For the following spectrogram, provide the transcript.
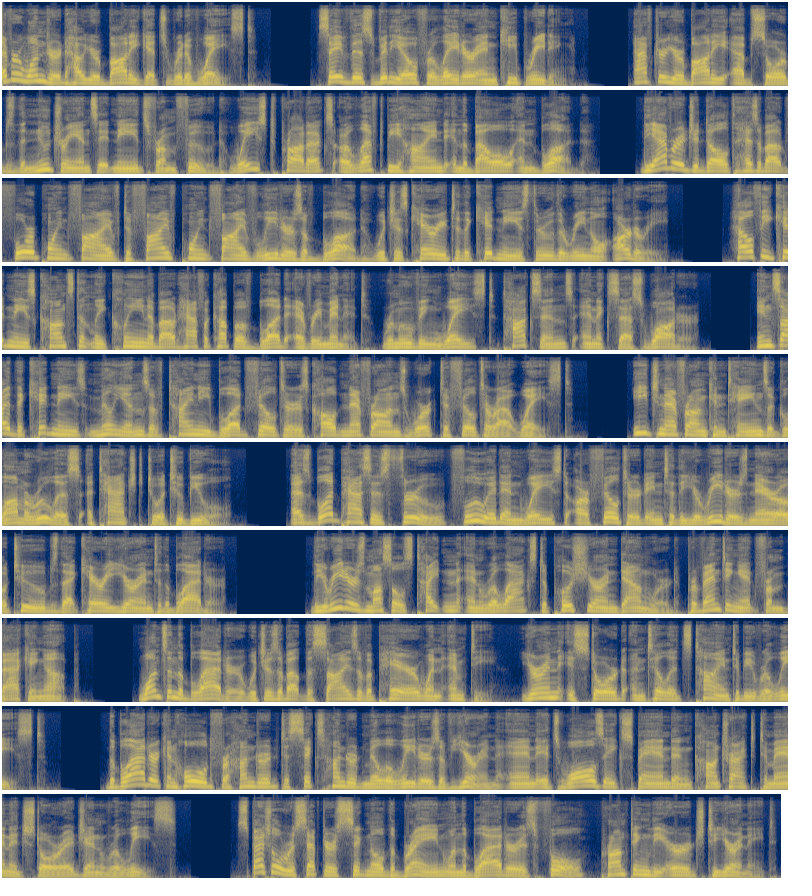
Ever wondered how your body gets rid of waste? Save this video for later and keep reading. After your body absorbs the nutrients it needs from food, waste products are left behind in the bowel and blood. The average adult has about 4.5 to 5.5 liters of blood, which is carried to the kidneys through the renal artery. Healthy kidneys constantly clean about half a cup of blood every minute, removing waste, toxins, and excess water. Inside the kidneys, millions of tiny blood filters called nephrons work to filter out waste. Each nephron contains a glomerulus attached to a tubule. As blood passes through, fluid and waste are filtered into the ureter's narrow tubes that carry urine to the bladder. The ureter's muscles tighten and relax to push urine downward, preventing it from backing up. Once in the bladder, which is about the size of a pear when empty, urine is stored until it's time to be released. The bladder can hold for 100 to 600 milliliters of urine, and its walls expand and contract to manage storage and release. Special receptors signal the brain when the bladder is full, prompting the urge to urinate.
